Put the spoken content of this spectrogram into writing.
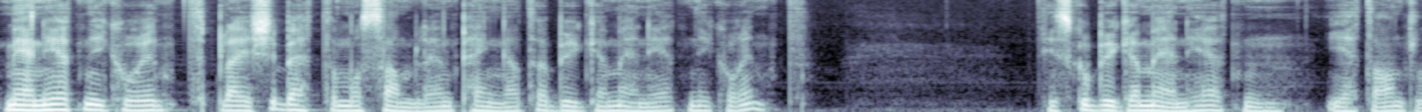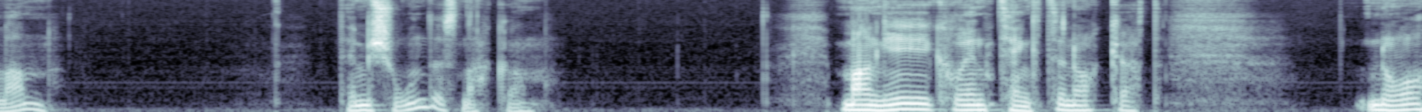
Menigheten i Korint ble ikke bedt om å samle inn penger til å bygge menigheten i Korint. De skulle bygge menigheten i et annet land. Det er misjon det er snakk om. Mange i Korint tenkte nok at nå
